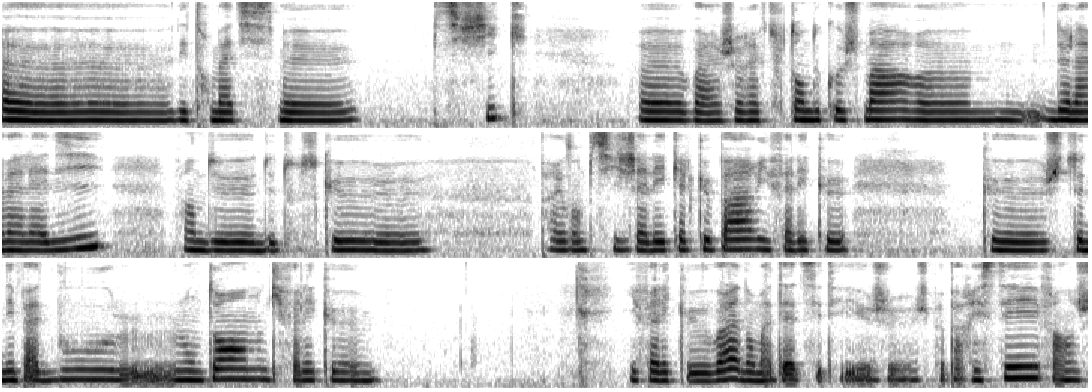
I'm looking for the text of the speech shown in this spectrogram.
des traumatismes psychiques, voilà, je rêve tout le temps de cauchemars de la maladie, enfin de, tout ce que par exemple, si j'allais quelque part, il fallait que, que je tenais pas debout longtemps, donc il fallait que. Il fallait que, voilà, dans ma tête, c'était je, je peux pas rester, enfin, je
